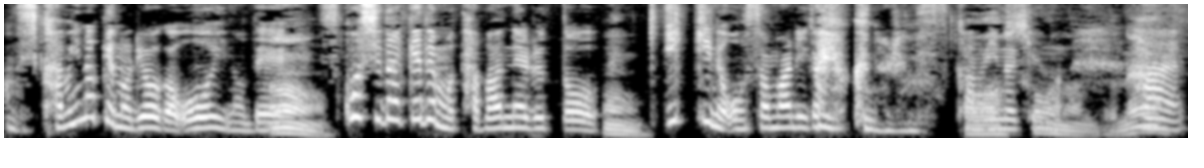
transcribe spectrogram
私髪の毛の量が多いので、うん。少しだけでも束ねるとーうん。一気に収まりが良くなるんです。髪の毛の。あーそうなんだね。はい、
